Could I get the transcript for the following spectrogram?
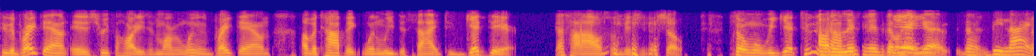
See, the breakdown is Sharifa Hardy's and Marvin Williams' breakdown of a topic when we decide to get there. That's how I also envision the show. So when we get to the All the listeners gonna yeah, hang you- up. Be nice.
